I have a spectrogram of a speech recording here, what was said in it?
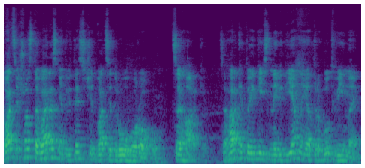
26 вересня 2022 року. Цигарки. Цигарки то якийсь невід'ємний атрибут війни.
